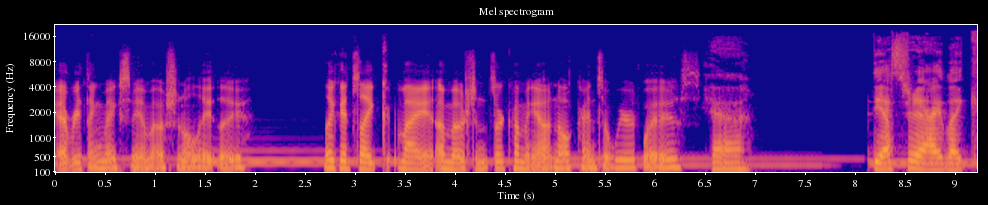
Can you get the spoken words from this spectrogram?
Everything makes me emotional lately. Like it's like my emotions are coming out in all kinds of weird ways. Yeah. Yesterday, I like,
